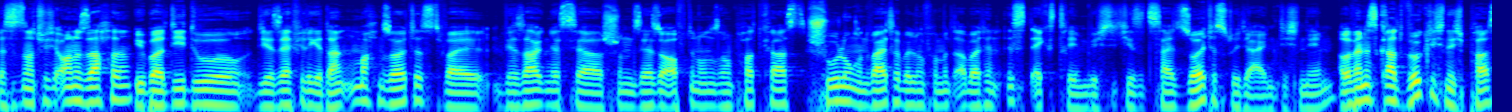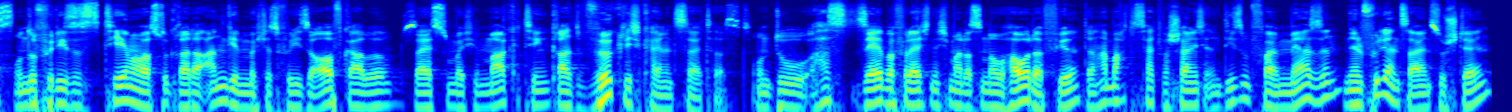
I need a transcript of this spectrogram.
Das ist natürlich auch eine Sache, über die du dir sehr viele Gedanken machen solltest, weil wir sagen es ja schon sehr, sehr oft in unserem Podcast, Schulung und Weiterbildung von Mitarbeitern ist extrem wichtig. Diese Zeit solltest du dir eigentlich nehmen. Aber wenn es gerade wirklich nicht passt und du für dieses Thema, was du gerade angehen möchtest, für diese Aufgabe, sei es zum Beispiel Marketing, gerade wirklich keine Zeit hast und du hast selber vielleicht nicht mal das Know-how dafür, dann macht es halt wahrscheinlich in diesem Fall mehr Sinn, einen Freelancer einzustellen,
